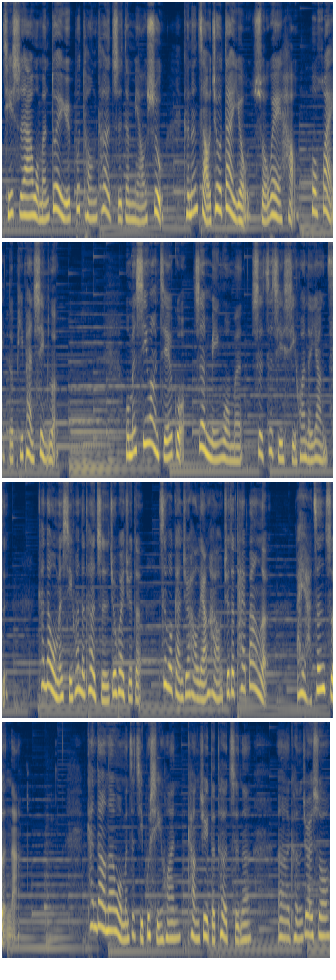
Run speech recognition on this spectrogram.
其实啊，我们对于不同特质的描述，可能早就带有所谓好或坏的批判性了。我们希望结果证明我们是自己喜欢的样子，看到我们喜欢的特质，就会觉得自我感觉好良好，觉得太棒了。哎呀，真准呐！看到呢，我们自己不喜欢、抗拒的特质呢，呃，可能就会说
